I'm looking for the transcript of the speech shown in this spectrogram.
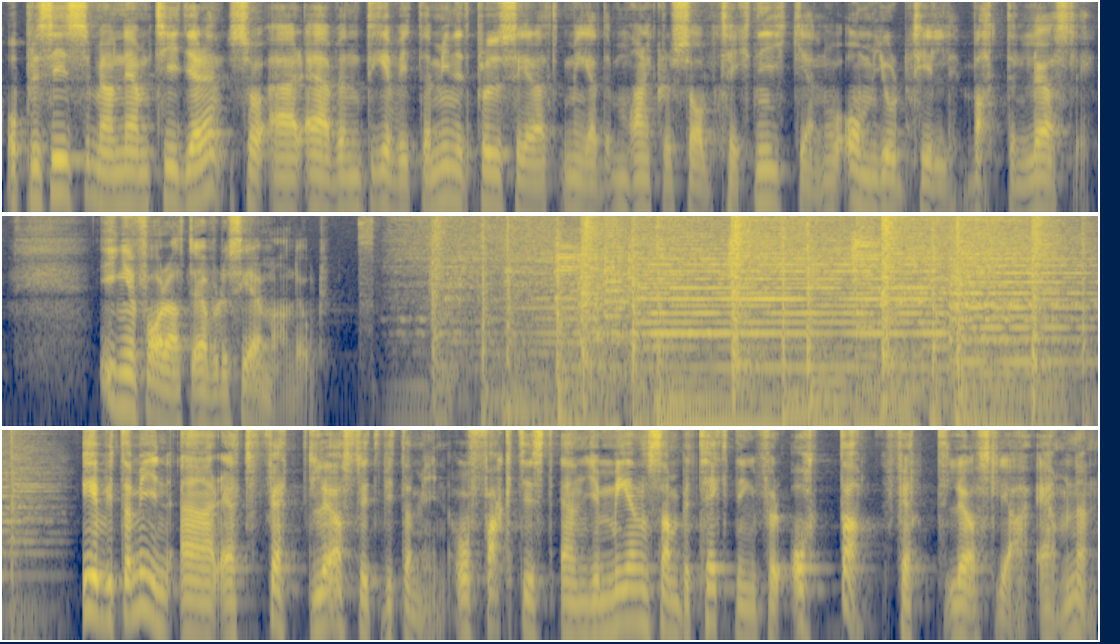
Och precis som jag nämnt tidigare så är även D-vitaminet producerat med Microsoft-tekniken och omgjord till vattenlöslig. Ingen fara att överdosera med andra ord. E-vitamin är ett fettlösligt vitamin och faktiskt en gemensam beteckning för åtta fettlösliga ämnen.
